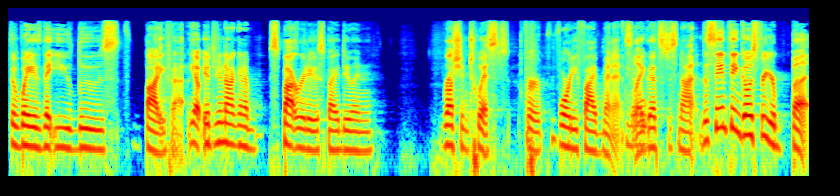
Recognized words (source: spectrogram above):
the ways that you lose body fat. Yep. If you're not going to spot reduce by doing Russian twists for 45 minutes. Like that's just not. The same thing goes for your butt.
